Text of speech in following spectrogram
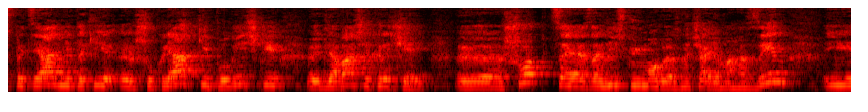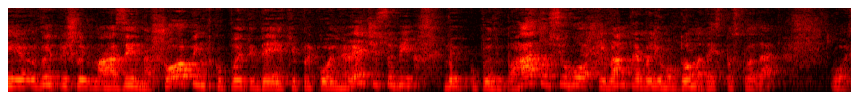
спеціальні такі е, шухлядки, полички е, для ваших речей. Е, Шоп це з англійської мови означає магазин. І ви пішли в магазин на шопінг, купити деякі прикольні речі собі. Ви купили багато всього, і вам треба його вдома десь поскладати. Ось.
